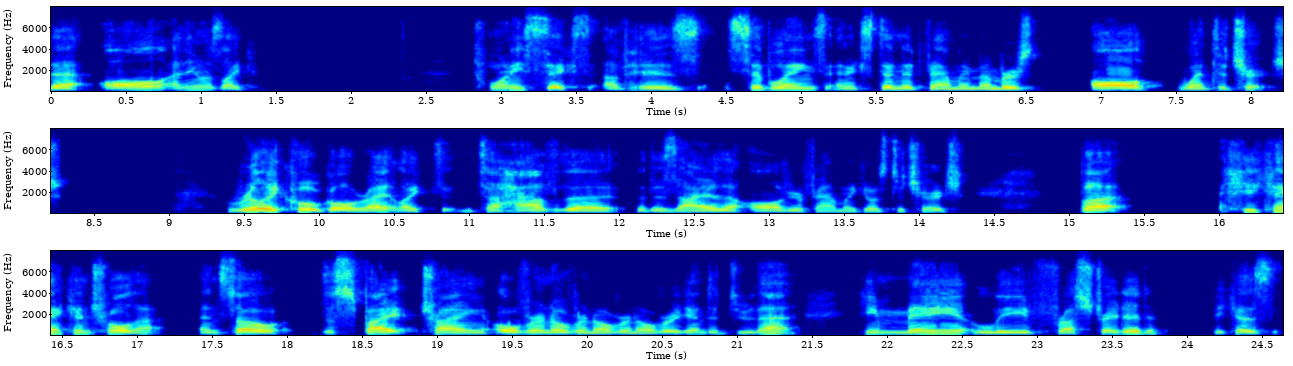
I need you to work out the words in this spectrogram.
that all, I think it was like 26 of his siblings and extended family members all went to church. really cool goal, right? Like to, to have the the desire that all of your family goes to church. But he can't control that. And so despite trying over and over and over and over again to do that, he may leave frustrated because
